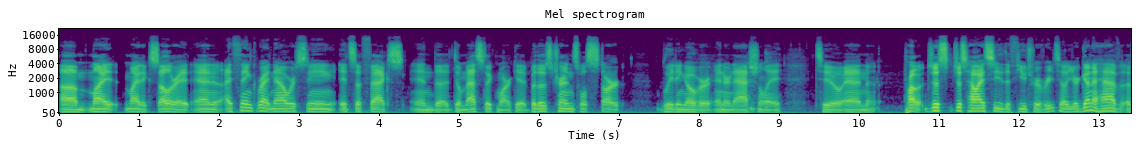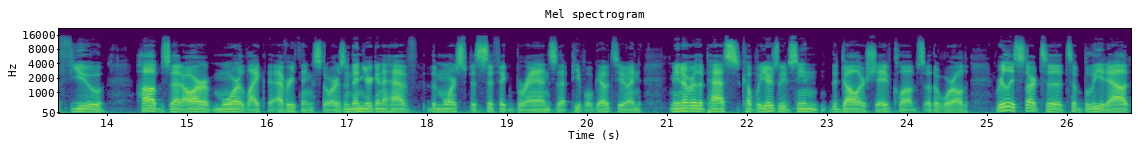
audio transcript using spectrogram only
um, might might accelerate. And I think right now we're seeing its effects in the domestic market, but those trends will start bleeding over internationally too. And pro- just just how I see the future of retail, you're to have a few hubs that are more like the everything stores and then you're going to have the more specific brands that people go to. And i mean over the past couple years we've seen the dollar shave clubs of the world really start to, to bleed out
